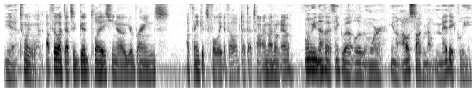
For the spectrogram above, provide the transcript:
yeah, 21. I feel like that's a good place. You know, your brain's, I think it's fully developed at that time. I don't know. Well, I mean, now that I think about it a little bit more, you know, I was talking about medically.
